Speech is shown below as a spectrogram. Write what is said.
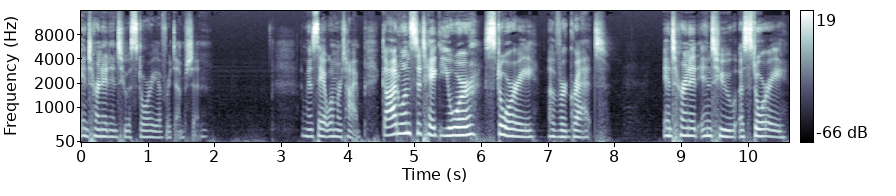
and turn it into a story of redemption. I'm going to say it one more time. God wants to take your story of regret and turn it into a story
